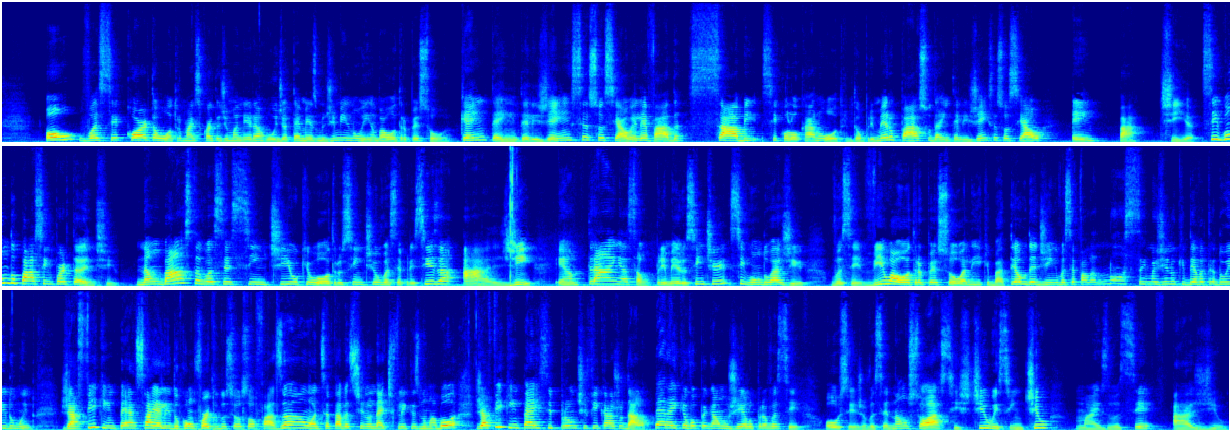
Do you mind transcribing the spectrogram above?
ou você corta o outro, mas corta de maneira rude, até mesmo diminuindo a outra pessoa. Quem tem inteligência social elevada sabe se colocar no outro. Então, primeiro passo da inteligência social, empatia. Segundo passo importante, não basta você sentir o que o outro sentiu, você precisa agir, entrar em ação. Primeiro sentir, segundo agir. Você viu a outra pessoa ali que bateu o dedinho, você fala: "Nossa, imagino que deva ter doído muito". Já fica em pé, sai ali do conforto do seu sofazão, onde você estava assistindo Netflix numa boa, já fica em pé e se prontifica a ajudá-la. Pera aí que eu vou pegar um gelo para você. Ou seja, você não só assistiu e sentiu, mas você agiu.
